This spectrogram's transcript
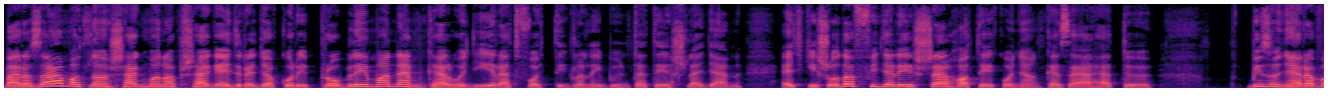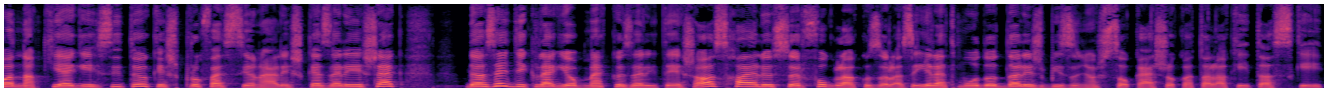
Bár az álmatlanság manapság egyre gyakoribb probléma, nem kell, hogy életfogytiglani büntetés legyen. Egy kis odafigyeléssel hatékonyan kezelhető. Bizonyára vannak kiegészítők és professzionális kezelések, de az egyik legjobb megközelítés az, ha először foglalkozol az életmódoddal és bizonyos szokásokat alakítasz ki.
